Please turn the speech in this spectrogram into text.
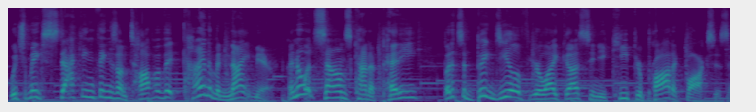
which makes stacking things on top of it kind of a nightmare. I know it sounds kind of petty, but it's a big deal if you're like us and you keep your product boxes,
